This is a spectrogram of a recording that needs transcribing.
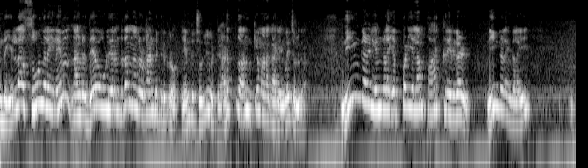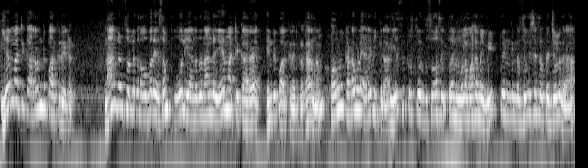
இந்த எல்லா சூழ்நிலையிலையும் நாங்கள் தேவ ஊழியர் என்று தான் நாங்கள் காண்பித்திருக்கிறோம் என்று சொல்லிவிட்டு அடுத்துதான் முக்கியமான காரியங்களை சொல்லுகிறார். நீங்கள் எங்களை எப்படியெல்லாம் பார்க்கிறீர்கள்? நீங்கள் எங்களை ஏமாற்றுக்காரர் என்று பார்க்கிறீர்கள். நாங்கள் சொல்லுகிற உபதேசம் போலியானது நாங்கள் ஏமாற்றுக்காரர் என்று பார்க்கிறீர்கள். காரணம் பவுல் கடவுளை அறிவிக்கிறார் இயேசு கிறிஸ்துவை விசுவாசிப்பதன் மூலமாகவே மீட்பு என்கின்ற சுவிசேஷத்தை சொல்லுகிறார்.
